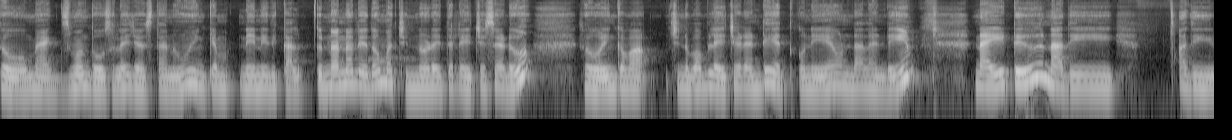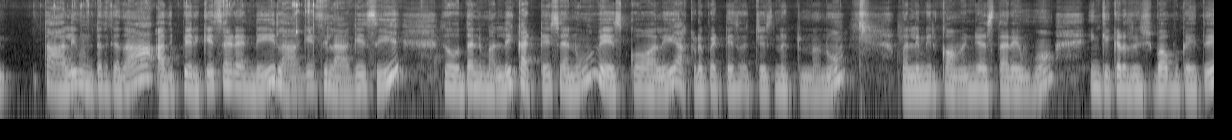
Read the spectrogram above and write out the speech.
సో మ్యాక్సిమం దోశలే చేస్తాను. ఇంకా నేను ఇది కలుపుతున్నానో లేదో మా చిన్నోడైతే లేచేశాడు. సో ఇంకా వా చిన్నబాబు లేచాడంటే ఎత్తుకునే ఉండాలండి. నైట్ నాది అది తాళి ఉంటుంది కదా అది పెరికేసాడండి లాగేసి లాగేసి. సో దాన్ని మళ్ళీ కట్టేశాను వేసుకోవాలి అక్కడ పెట్టేసి వచ్చేసినట్టున్నాను. మళ్ళీ మీరు కామెంట్ చేస్తారేమో. ఇంక ఇక్కడ రిషిబాబుకి అయితే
